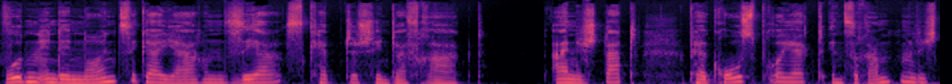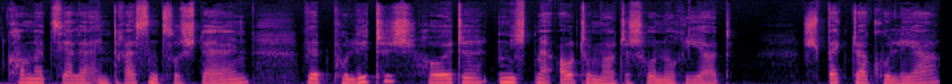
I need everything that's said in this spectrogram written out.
wurden in den 90er Jahren sehr skeptisch hinterfragt. Eine Stadt per Großprojekt ins Rampenlicht kommerzieller Interessen zu stellen, wird politisch heute nicht mehr automatisch honoriert. Spektakulär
